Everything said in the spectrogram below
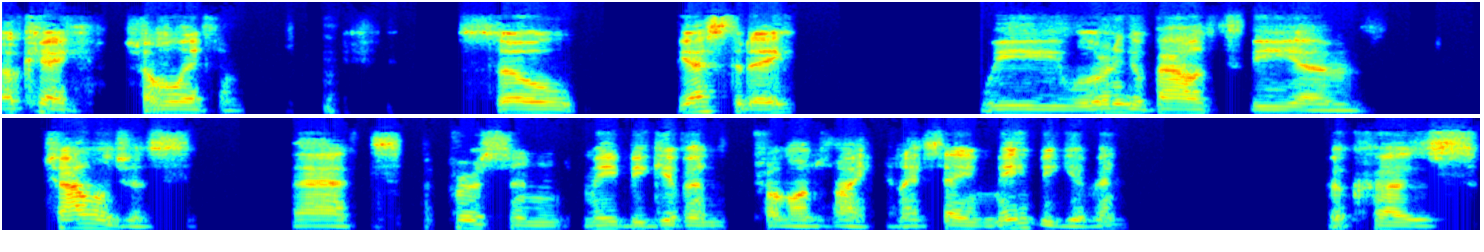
Okay, Shalom Aleichem. So, yesterday we were learning about the um, challenges that a person may be given from on high. And I say may be given because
